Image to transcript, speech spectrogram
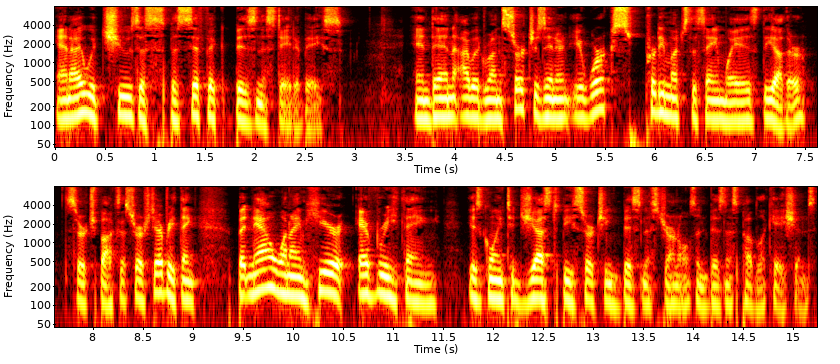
and I would choose a specific business database. And then I would run searches in it. It works pretty much the same way as the other search box that searched everything. But now when I'm here, everything is going to just be searching business journals and business publications.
